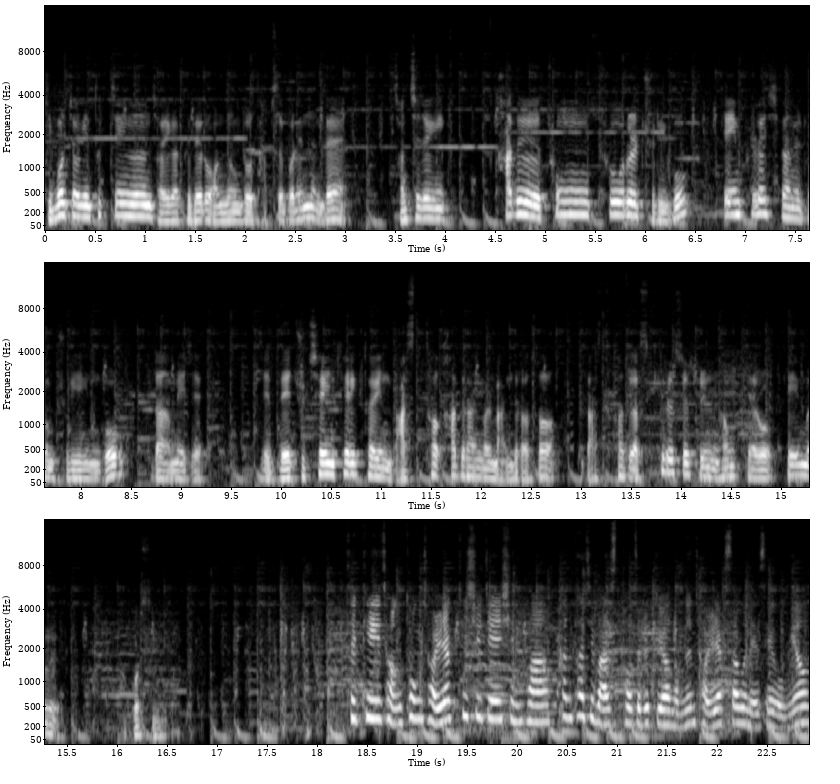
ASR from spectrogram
기본적인 특징은 저희가 그대로 어느 정도 답습을 했는데 전체적인 카드 총 수를 줄이고 게임 플레이 시간을 좀 줄이는 거 그다음에 이제 이제 내 주체인 캐릭터인 마스터 카드라는 걸 만들어서 마스터 카드가 스킬을 쓸 수 있는 형태로 게임을 바꿨습니다. 특히 정통 전략 TCG의 신화 판타지 마스터즈를 뛰어넘는 전략성을 내세우며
